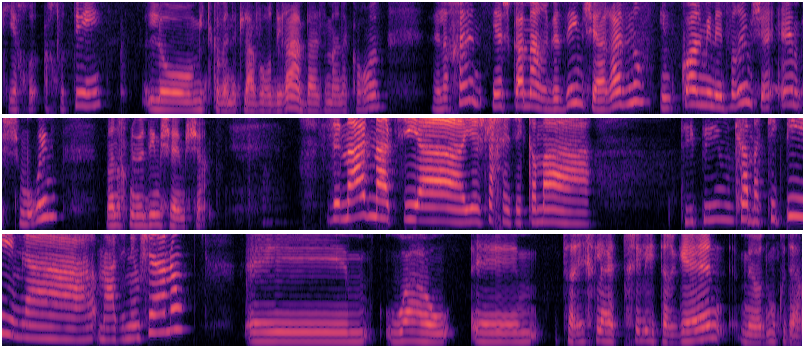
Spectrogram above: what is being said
כי אחותי לא מתכוונת לעבור דירה בזמן הקרוב, ולכן יש כמה ארגזים שארזנו עם כל מיני דברים שהם שמורים, ואנחנו יודעים שהם שם. ומה את מציעה? יש לך איזה כמה... טיפים? כמה טיפים למאזינים שלנו? אמ, וואו, אמ, צריך להתחיל להתארגן מאוד מוקדם.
